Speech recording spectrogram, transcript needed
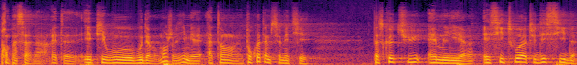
prends pas ça, arrête. Et puis au bout, d'un moment, je me dis, mais attends, pourquoi tu aimes ce métier? Parce que tu aimes lire. Et si toi, tu décides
